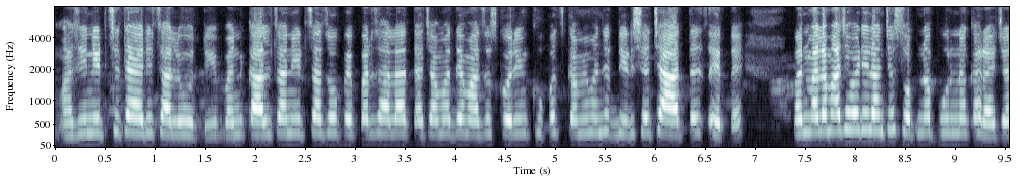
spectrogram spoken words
माझी नीटची तयारी चालू होती पण कालचा नीटचा जो पेपर झाला त्याच्यामध्ये माझं स्कोरिंग खूपच कमी म्हणजे दीडशेच्या आतच येते पण मला माझ्या वडिलांचे स्वप्न पूर्ण करायचे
